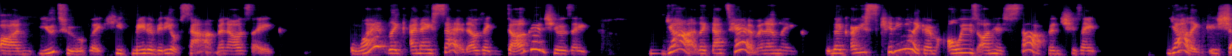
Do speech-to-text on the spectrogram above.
on YouTube, like he made a video of Sam. And I was like, what? Like, and I said, I was like, Doug? And she was like, yeah, like that's him. And I'm like, like, are you kidding me? Like, I'm always on his stuff. And she's like, yeah, like she,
